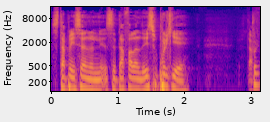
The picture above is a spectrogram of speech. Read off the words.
Você tá pensando, nisso? você tá falando isso por quê? Tá, Por-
